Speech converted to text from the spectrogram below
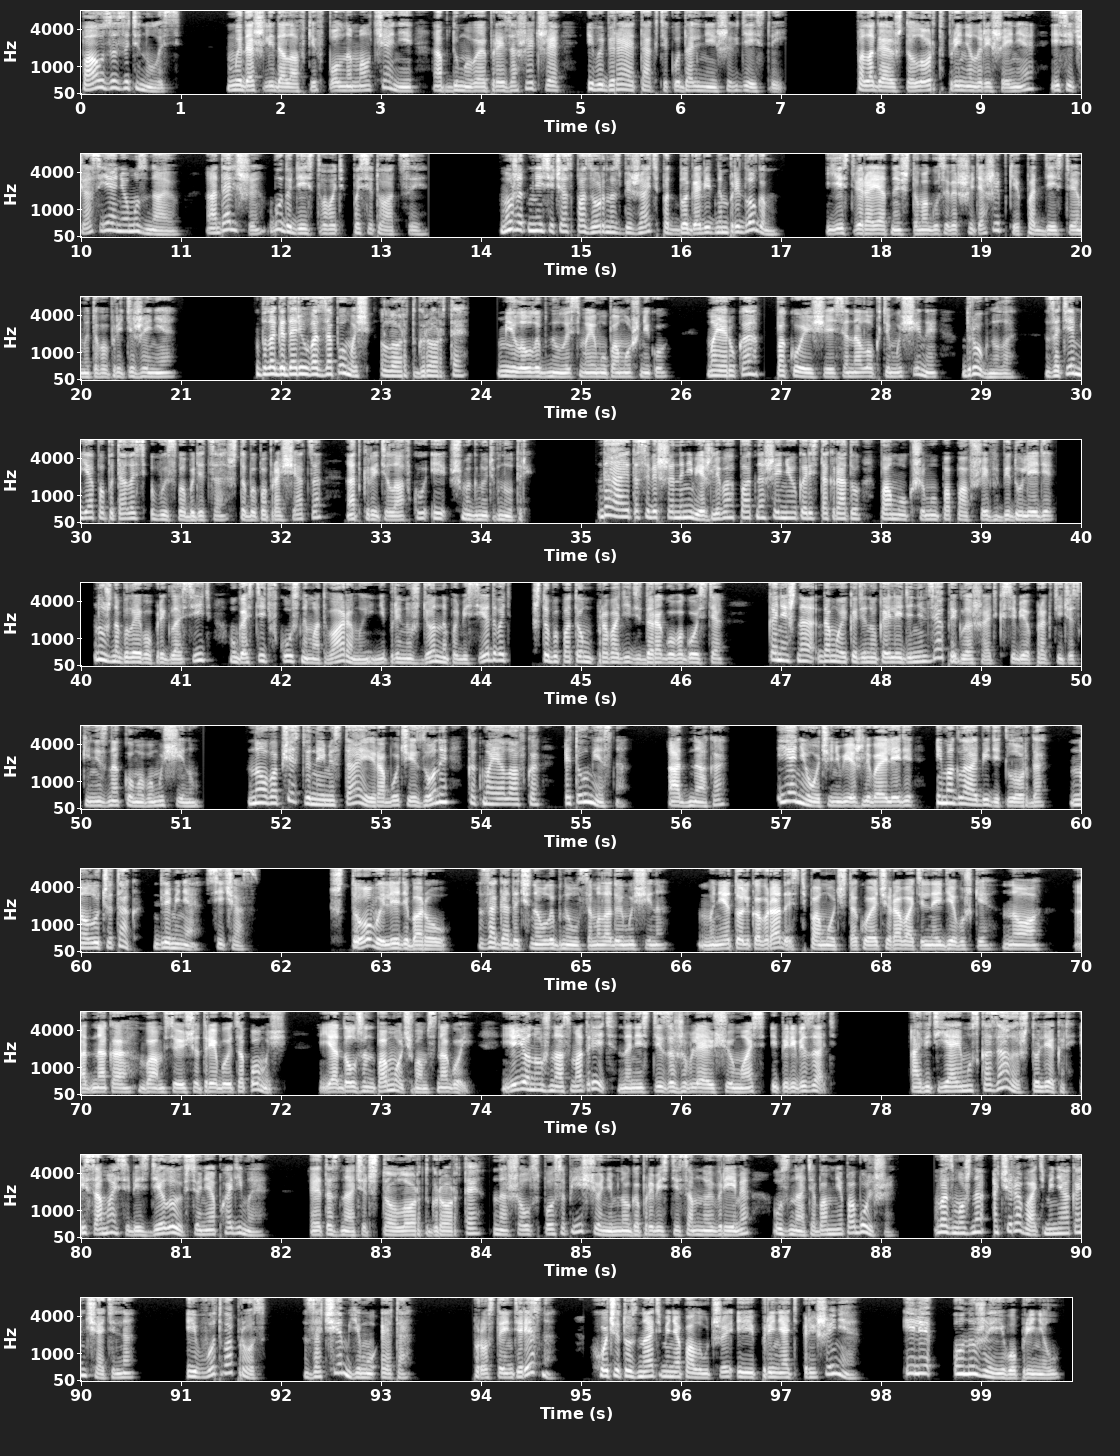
Пауза затянулась. Мы дошли до лавки в полном молчании, обдумывая произошедшее и выбирая тактику дальнейших действий. Полагаю, что лорд принял решение, и сейчас я о нем узнаю, а дальше буду действовать по ситуации. Может, мне сейчас позорно сбежать под благовидным предлогом? Есть вероятность, что могу совершить ошибки под действием этого притяжения. «Благодарю вас за помощь, лорд Грорте», Мило улыбнулась моему помощнику. Моя рука, покоящаяся на локте мужчины, дрогнула. Затем я попыталась высвободиться, чтобы попрощаться, открыть лавку и шмыгнуть внутрь. Да, это совершенно невежливо по отношению к аристократу, помогшему попавшей в беду леди. Нужно было его пригласить, угостить вкусным отваром и непринужденно побеседовать, чтобы потом проводить дорогого гостя. Конечно, домой к одинокой леди нельзя приглашать к себе практически незнакомого мужчину. Но в общественные места и рабочие зоны, как моя лавка, это уместно. Однако, я не очень вежливая леди и могла обидеть лорда, но лучше так, для меня, сейчас. «Что вы, леди Бароу?» — загадочно улыбнулся молодой мужчина. Мне только в радость помочь такой очаровательной девушке, но... Однако вам все еще требуется помощь. Я должен помочь вам с ногой. Ее нужно осмотреть, нанести заживляющую мазь и перевязать. А ведь я ему сказала, что лекарь, и сама себе сделаю все необходимое. Это значит, что лорд Грорте нашел способ еще немного провести со мной время, узнать обо мне побольше. Возможно, очаровать меня окончательно. И вот вопрос. Зачем ему это? Просто интересно? Хочет узнать меня получше и принять решение? Или он уже его принял?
